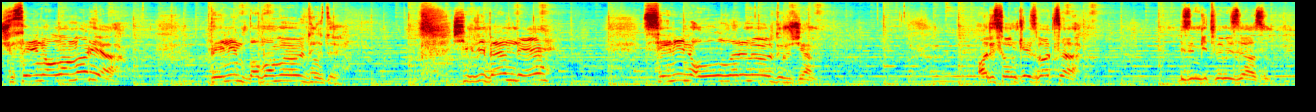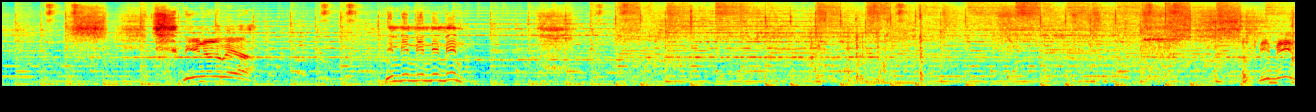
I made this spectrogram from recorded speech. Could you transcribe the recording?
Şu senin oğlan var ya. Benim babamı öldürdü. Şimdi ben de senin oğullarını öldüreceğim. Hadi son kez bak da bizim gitmemiz lazım. Binin arabaya. Bin bin bin bin bin. Bin bin.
